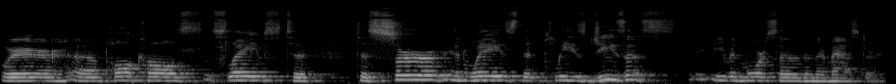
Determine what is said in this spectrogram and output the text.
where uh, Paul calls slaves to, to serve in ways that please Jesus even more so than their master.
